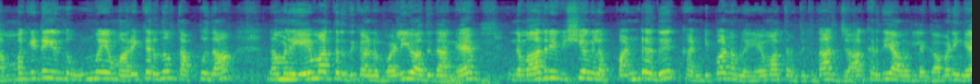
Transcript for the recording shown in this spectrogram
நம்மக்கிட்ட இருந்த உண்மையை மறைக்கிறதும் தப்பு தான் நம்மளை ஏமாத்துறதுக்கான வழியும் அதுதாங்க. இந்த மாதிரி விஷயங்களை பண்ணுறது கண்டிப்பாக நம்மளை ஏமாத்துறதுக்கு தான் ஜாக்கிரதையாக அவங்கள கவனிங்க.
